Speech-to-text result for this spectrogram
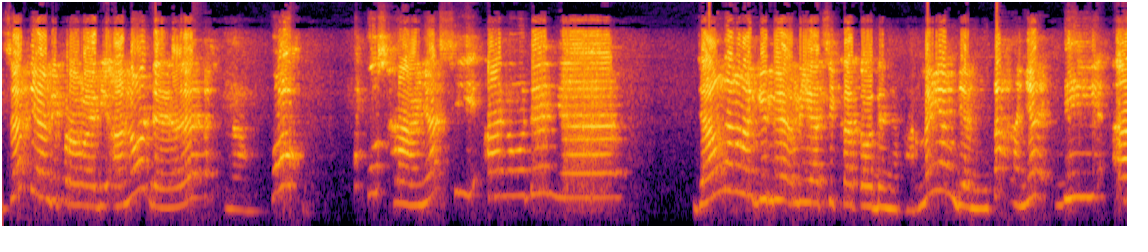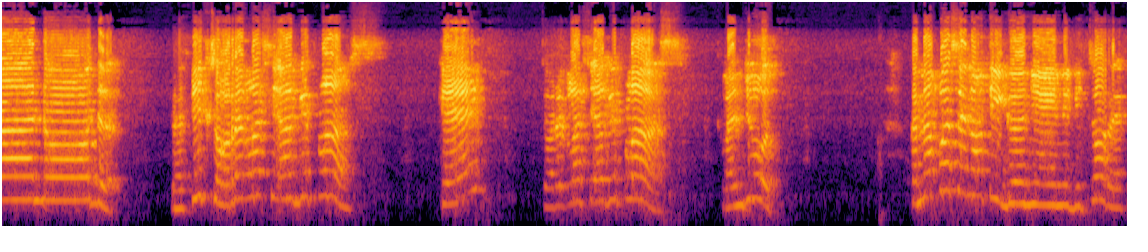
zat yang diperoleh di anode, nah fokus hanya si anodenya. Jangan lagi lihat-lihat si katodenya, karena yang dia minta hanya di anode. Berarti coretlah si Ag+. Oke? Coretlah si Ag+. Lanjut. Kenapa SNO3-nya ini dicoret?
